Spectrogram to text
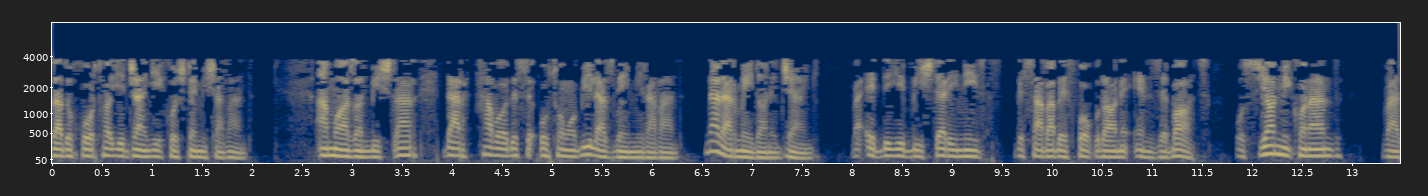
زد و خوردهای جنگی کشته می‌شوند. اما از آن بیشتر در حوادث اتومبیل از بین می‌روند نه در میدان جنگ و عده بیشتری نیز به سبب فقدان انضباط اسیان می کنند و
